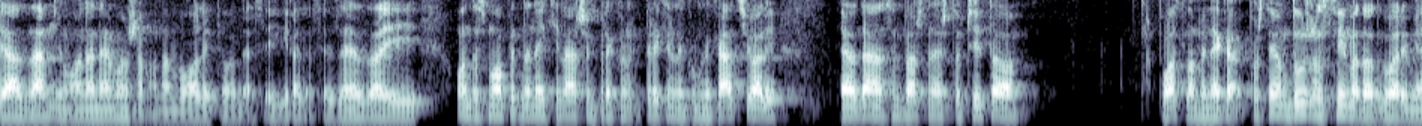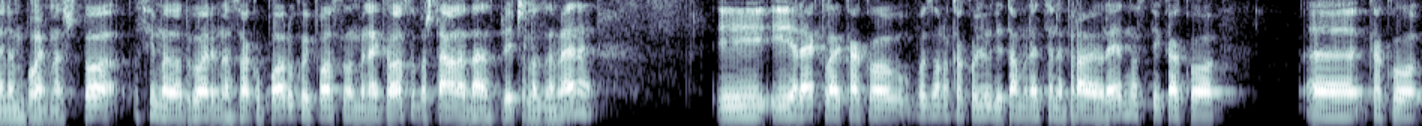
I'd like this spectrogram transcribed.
ja znam nju, ona ne može, ona voli to da se igra, da se zeza i onda smo opet na neki način prekinuli komunikaciju, ali evo danas sam baš nešto čitao, poslao me neka, pošto imam dužnost svima da odgovorim, ja nemam pojma što, svima da odgovorim na svaku poruku i poslala me neka osoba šta je ona danas pričala za mene i, i rekla je kako, ono kako ljudi tamo ne cene prave vrednosti, kako, e, kako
